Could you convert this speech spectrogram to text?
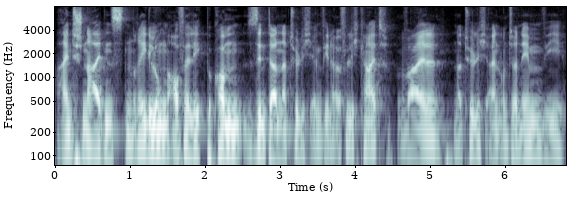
einschneidendsten Regelungen auferlegt bekommen, sind dann natürlich irgendwie in der Öffentlichkeit, weil natürlich ein Unternehmen wie,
